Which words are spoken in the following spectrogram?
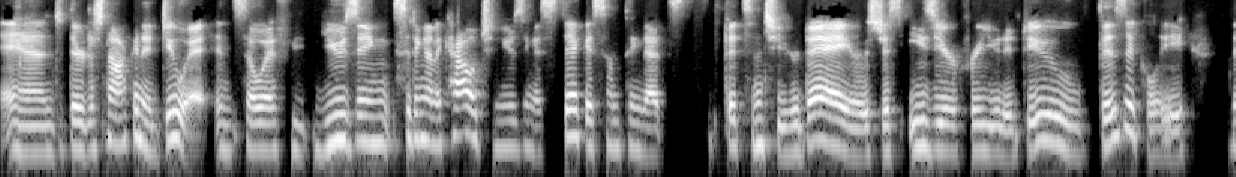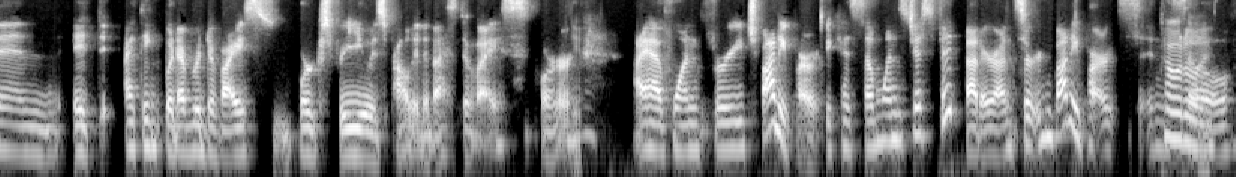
And they're just not going to do it. And so if using sitting on a couch and using a stick is something that fits into your day or is just easier for you to do physically then it i think whatever device works for you is probably the best device or yeah. i have one for each body part because someone's just fit better on certain body parts and totally so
